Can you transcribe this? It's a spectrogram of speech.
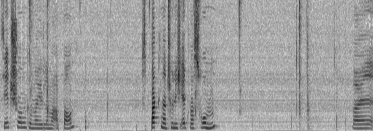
Seht schon, können wir hier gleich mal abbauen. Es backt natürlich etwas rum. Weil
